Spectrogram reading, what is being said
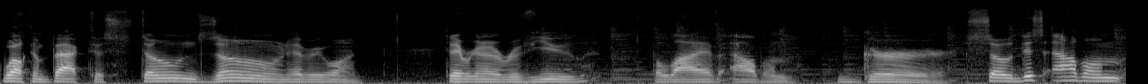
Welcome back to Stones Zone, everyone. Today we're going to review the live album Grrr. So, this album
